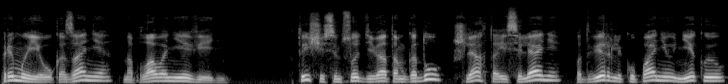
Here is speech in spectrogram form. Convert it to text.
прямые указания на плавание ведьм. В 1709 году шляхта и селяне подвергли купанию некую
